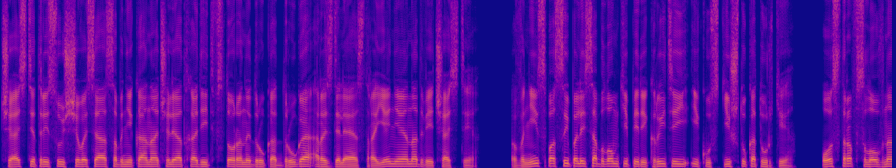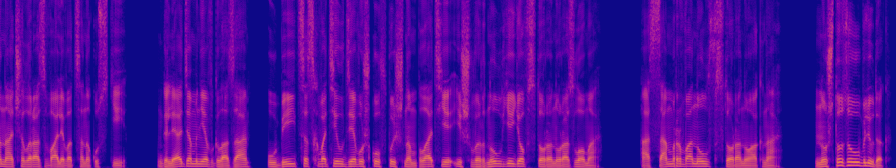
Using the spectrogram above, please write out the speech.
Части трясущегося особняка начали отходить в стороны друг от друга, разделяя строение на две части. Вниз посыпались обломки перекрытий и куски штукатурки. Остров словно начал разваливаться на куски. Глядя мне в глаза, убийца схватил девушку в пышном платье и швырнул ее в сторону разлома. А сам рванул в сторону окна. «Ну что за ублюдок?»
